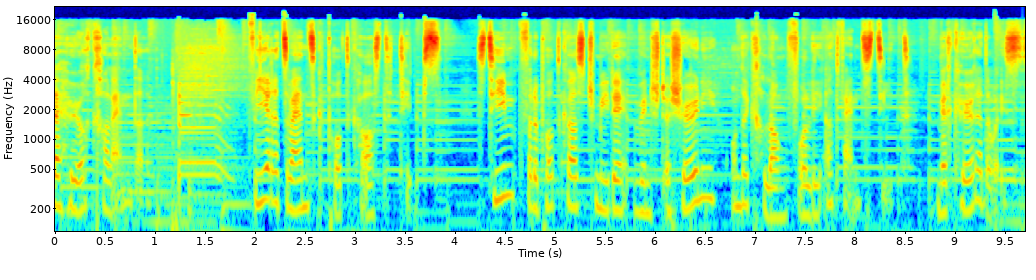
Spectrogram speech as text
der Hörkalender. 24 Podcast-Tipps. Das Team von der Podcast-Schmiede wünscht eine schöne und eine klangvolle Adventszeit. Wir hören uns.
